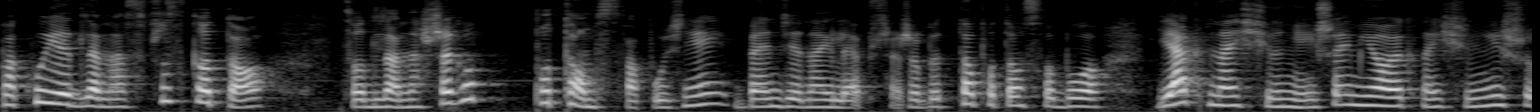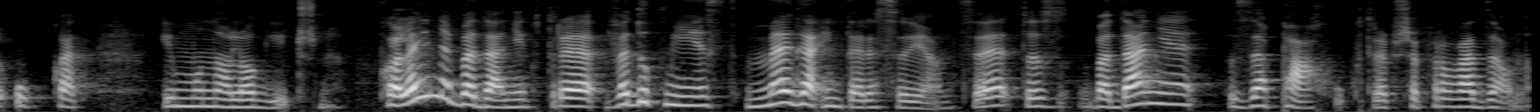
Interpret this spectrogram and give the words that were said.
pakuje dla nas wszystko to, co dla naszego potomstwa później będzie najlepsze, żeby to potomstwo było jak najsilniejsze i miało jak najsilniejszy układ immunologiczny. Kolejne badanie, które według mnie jest mega interesujące, to jest badanie zapachu, które przeprowadzono.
